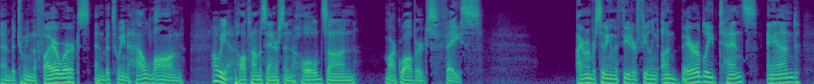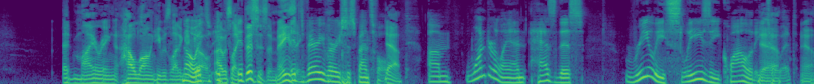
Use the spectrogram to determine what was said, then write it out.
and between the fireworks and between how long oh, yeah. Paul Thomas Anderson holds on Mark Wahlberg's face. I remember sitting in the theater feeling unbearably tense and admiring how long he was letting No, it go. it's, I was like, this is amazing. It's very, very suspenseful. yeah. um, Wonderland has this really sleazy quality Yeah. to it. Yeah.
